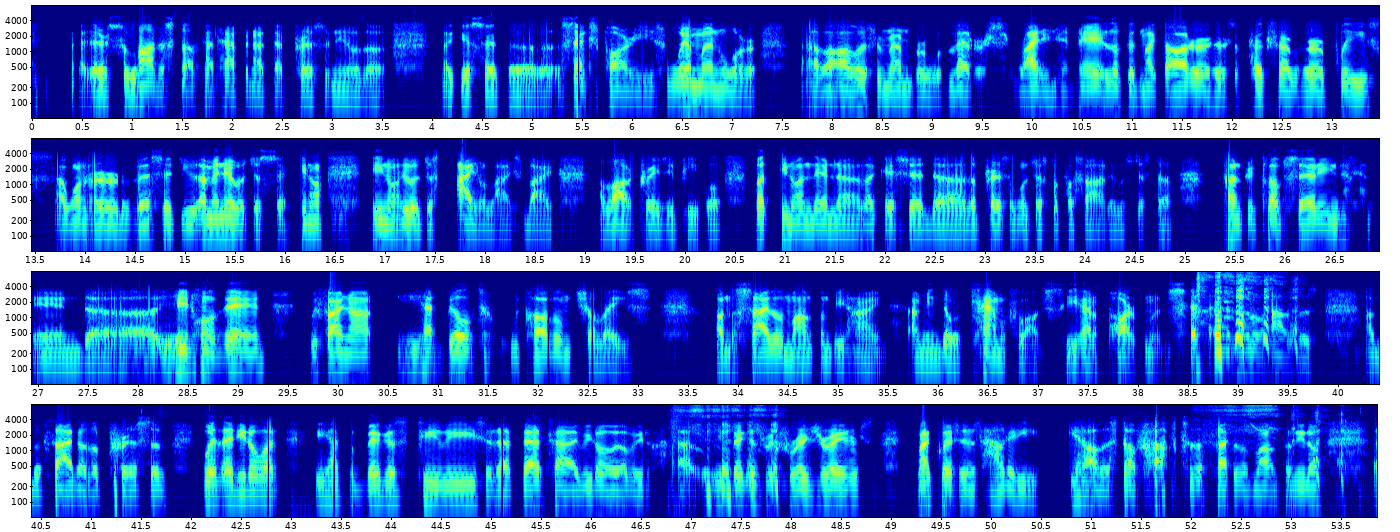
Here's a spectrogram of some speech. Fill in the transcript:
there's a lot of stuff that happened at that prison. You know, the like I said, the sex parties, women were. I always remember with letters writing him, "Hey, look at my daughter. Here's a picture of her. Please, I want her to visit you." I mean, it was just sick. You know, you know, he was just idolized by a lot of crazy people. But you know, and then uh, like I said, uh, the prison was just a facade. It was just a country club setting, and uh, you know, then we find out he had built, we call them chalets, on the side of the mountain behind. I mean, they were camouflaged. He had apartments, little houses on the side of the prison. With and you know what? He had the biggest TVs, and at that time, you know, I mean, uh, the biggest refrigerators. My question is, how did he get all this stuff up to the side of the mountain? You know,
